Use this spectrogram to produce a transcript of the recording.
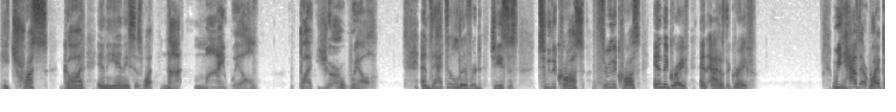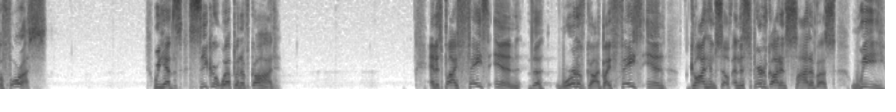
he trusts God in the end. He says, What? Not my will, but your will. And that delivered Jesus to the cross, through the cross, in the grave, and out of the grave. We have that right before us. We have this secret weapon of God. And it's by faith in the Word of God, by faith in God Himself and the Spirit of God inside of us, we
